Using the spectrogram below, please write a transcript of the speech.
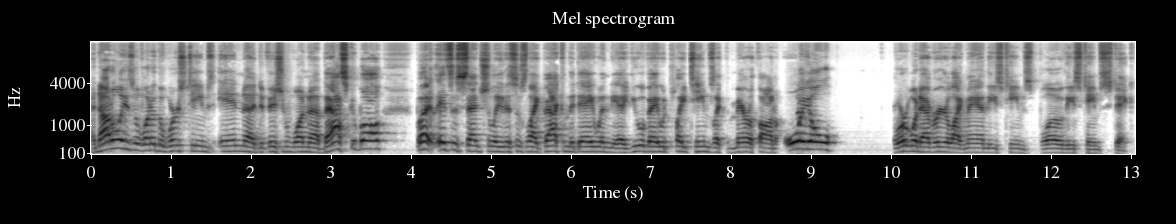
And not only is it one of the worst teams in uh, Division One uh, basketball, but it's essentially this is like back in the day when the uh, U of A would play teams like the Marathon Oil or whatever. You're like, man, these teams blow, these teams stink.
